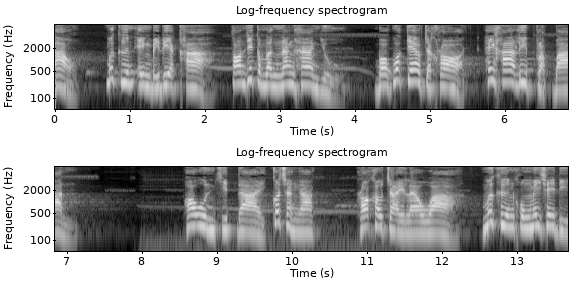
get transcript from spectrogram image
อ้าว เมื่อคืนเองไปเรียกข้าตอนที่กำลังนั่งห้างอยู่ บอกว่าแก้วจะคลอด ให้ข้ารีบกลับบ้าน พออุ่นคิดได้ก็ชะงัก เพราะเข้าใจแล้วว่า เมื่อคืนคงไม่ใช่ดี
